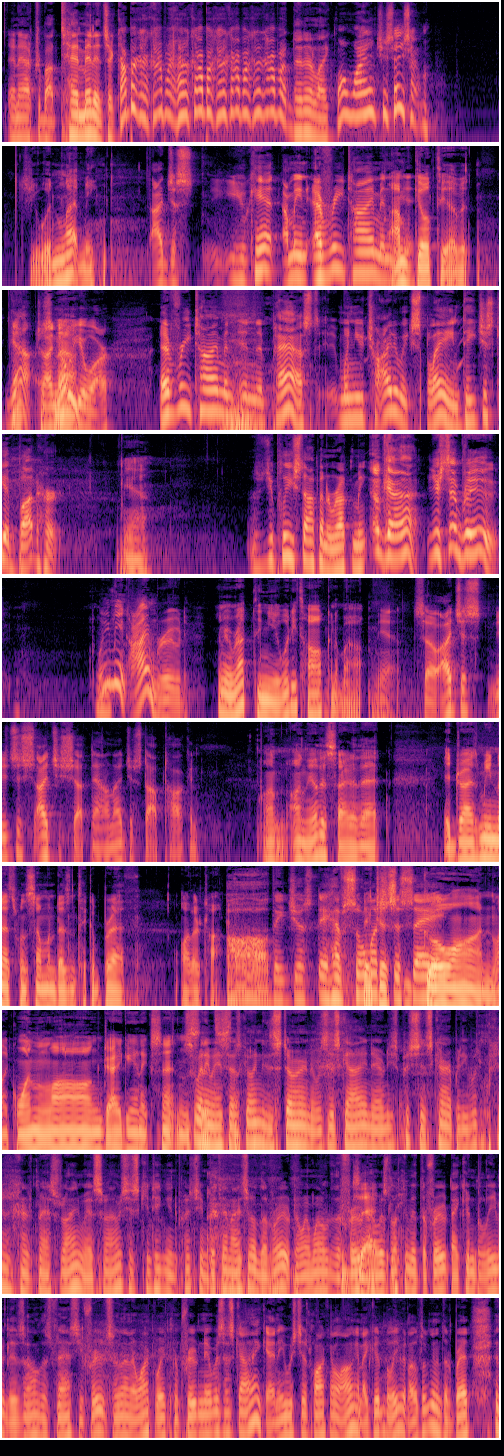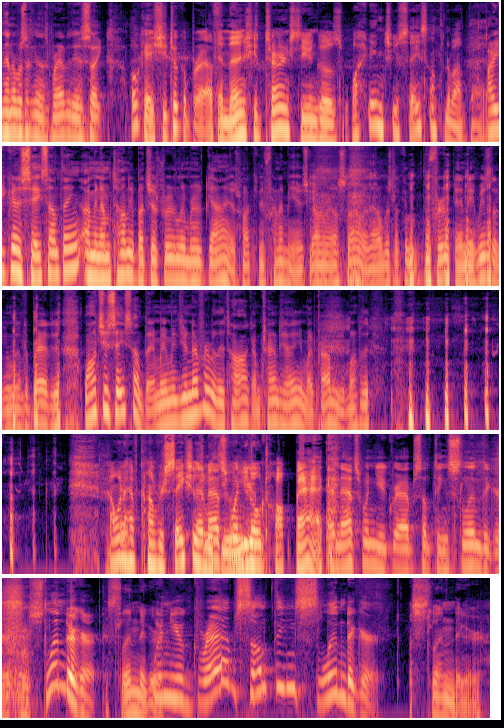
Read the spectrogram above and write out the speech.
And after about ten minutes, like, then they're like, "Well, why didn't you say something?" You wouldn't let me. I just you can't. I mean, every time in I'm guilty of it. Yeah, I know now. you are. Every time in, in the past, when you try to explain, they just get butthurt. Yeah. Would you please stop interrupting me? Oh God, you're so rude. What do you mean I'm rude? Interrupting you. What are you talking about? Yeah. So I just, it just, I just shut down. I just stopped talking. On on the other side of that, it drives me nuts when someone doesn't take a breath. While they're talking. Oh, they just they have so they much to say. go on like one long gigantic sentence. So anyways, I was going to the store and there was this guy in there and he's pushing his cart, but he wasn't pushing his cart fast as I was, so I was just continuing to push him. But then I saw the fruit and I went over to the fruit and I was looking at the fruit and I couldn't believe it. It was all this nasty fruit. So then I walked away from the fruit and there was this guy again. He was just walking along and I couldn't believe it. I was looking at the bread and then I was looking at the bread and it's like, okay, she took a breath. and then she turns to you and goes, "Why didn't you say something about that?" Are you going to say something? I mean, I'm telling you about this really rude guy who was walking in front of me. He was going real slow, and I was looking at the fruit, and he was looking at the bread. Why don't you say something? I mean, you never really talk. I'm trying to tell you my problem. You want to- I want to have conversations And with that's you. when and you, you- don't talk back. And that's when you grab something Slindiger or Slindiger. Slindiger. When you grab something Slindiger. Slindiger.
